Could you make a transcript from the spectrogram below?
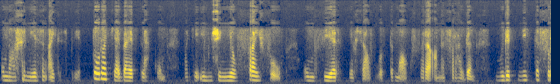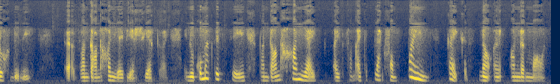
om daai genesing uit te spreek totdat jy by 'n plek kom wat jy emosioneel vry voel om weer jouself oop te maak vir 'n ander verhouding. Moet dit nie te vroeg doen nie uh, want dan gaan jy weer seer kry. En hoekom ek dit sê, want dan gaan jy uit vanuit 'n plek van pyn kyk na 'n ander maat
